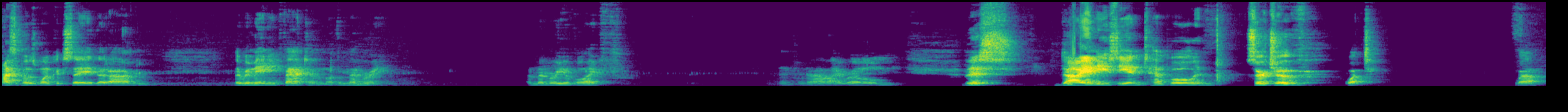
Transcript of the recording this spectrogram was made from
I suppose one could say that I'm the remaining phantom of a memory, a memory of life. And for now I roam this Dionysian temple in search of what? Well,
